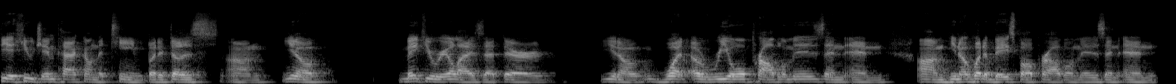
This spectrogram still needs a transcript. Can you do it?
be a huge impact on the team. But it does um, you know, make you realize that there you know what a real problem is and and um you know what a baseball problem is and and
